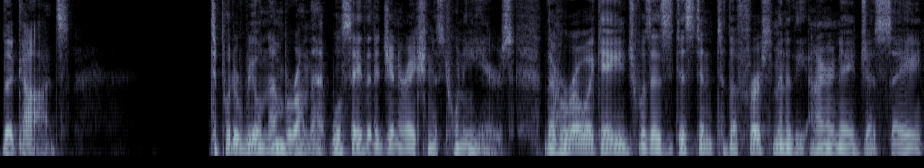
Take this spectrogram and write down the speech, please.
the gods. To put a real number on that, we'll say that a generation is 20 years. The heroic age was as distant to the first men of the Iron Age as, say,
